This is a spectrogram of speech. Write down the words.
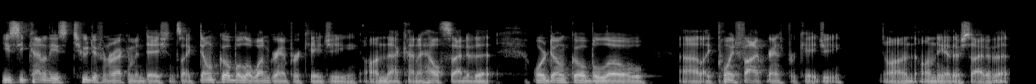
You see kind of these two different recommendations, like don't go below one gram per kg on that kind of health side of it, or don't go below uh, like 0.5 grams per kg on on the other side of it,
